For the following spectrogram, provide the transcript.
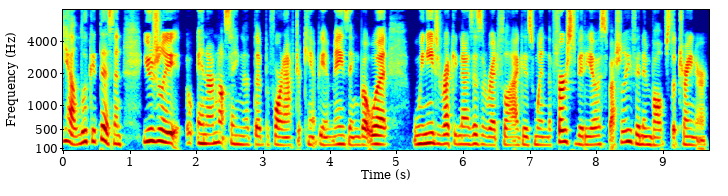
yeah, look at this. And usually and I'm not saying that the before and after can't be amazing, but what we need to recognize as a red flag is when the first video, especially if it involves the trainer,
